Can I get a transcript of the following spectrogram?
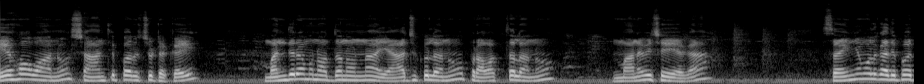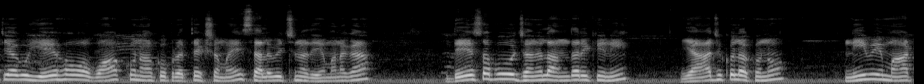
ఏహోవాను శాంతిపరచుటకై మందిరమునొద్దనున్న యాజకులను ప్రవక్తలను మనవి చేయగా సైన్యములకు అధిపత్యగు ఏహోవ వాక్కు నాకు ప్రత్యక్షమై సెలవిచ్చినది ఏమనగా దేశపు జనులందరికీ యాజకులకును నీవి మాట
